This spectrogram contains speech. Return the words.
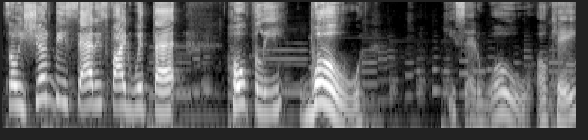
So he should be satisfied with that. Hopefully. Whoa. He said, whoa, okay.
